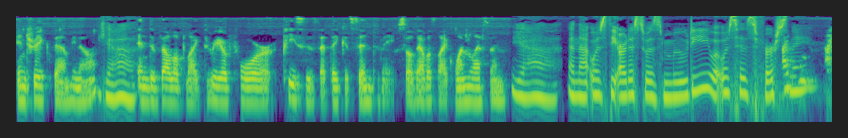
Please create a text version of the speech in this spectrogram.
intrigue them, you know, Yeah. and develop like three or four pieces that they could send to me. So that was like one lesson. Yeah. And that was the artist was Moody. What was his first I, name? I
